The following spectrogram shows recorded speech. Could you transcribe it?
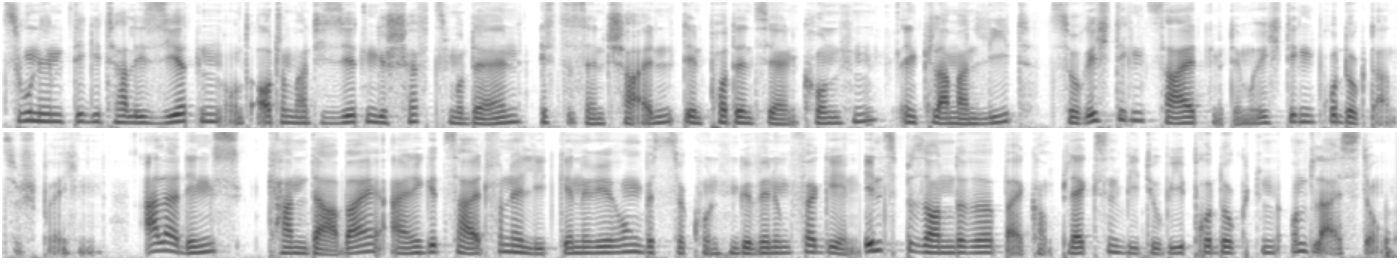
zunehmend digitalisierten und automatisierten Geschäftsmodellen ist es entscheidend, den potenziellen Kunden in Klammern Lead zur richtigen Zeit mit dem richtigen Produkt anzusprechen. Allerdings kann dabei einige Zeit von der Lead-Generierung bis zur Kundengewinnung vergehen, insbesondere bei komplexen B2B-Produkten und Leistungen.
